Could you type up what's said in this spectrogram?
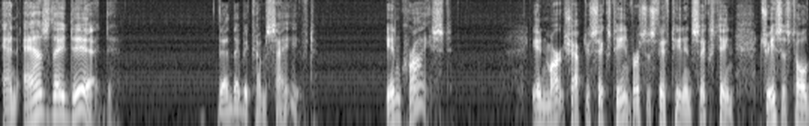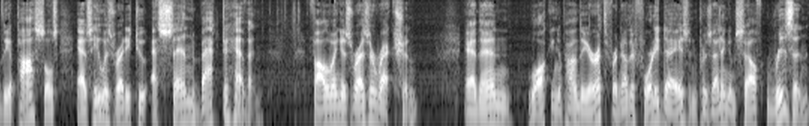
And as they did, then they become saved in Christ. In Mark chapter 16, verses 15 and 16, Jesus told the apostles as he was ready to ascend back to heaven, following his resurrection, and then walking upon the earth for another 40 days and presenting himself risen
